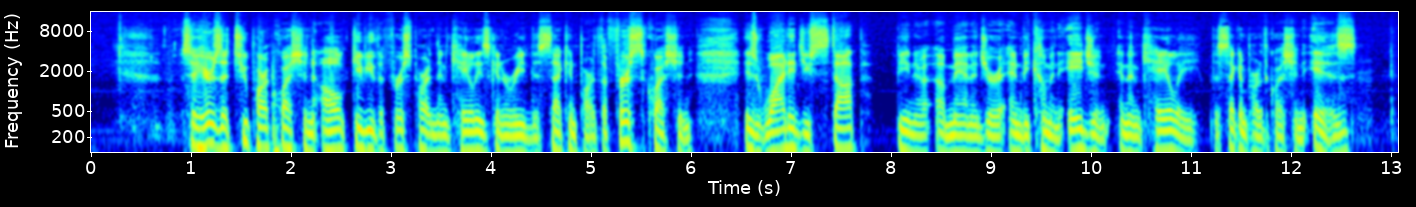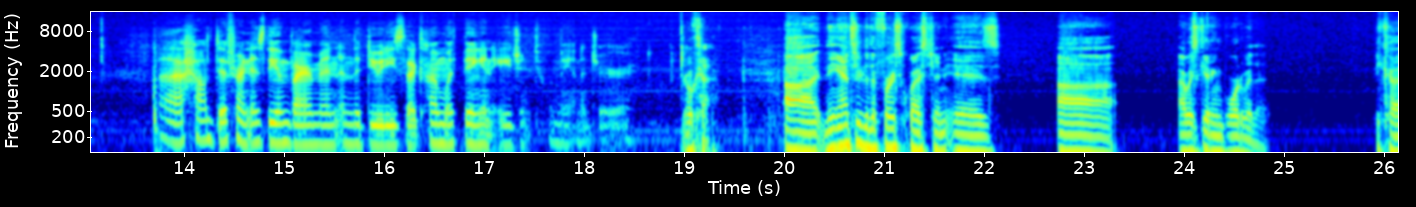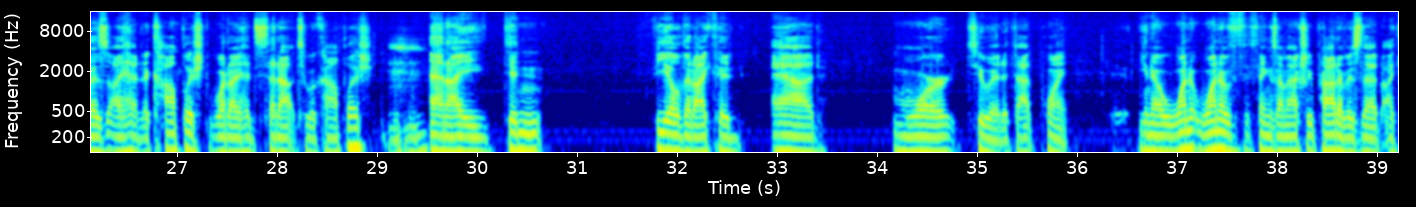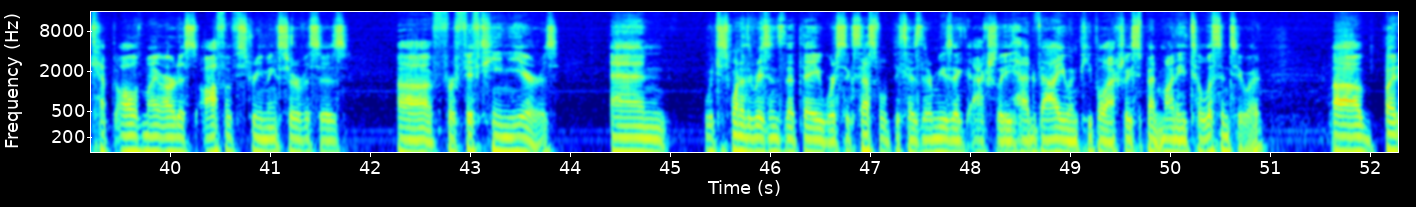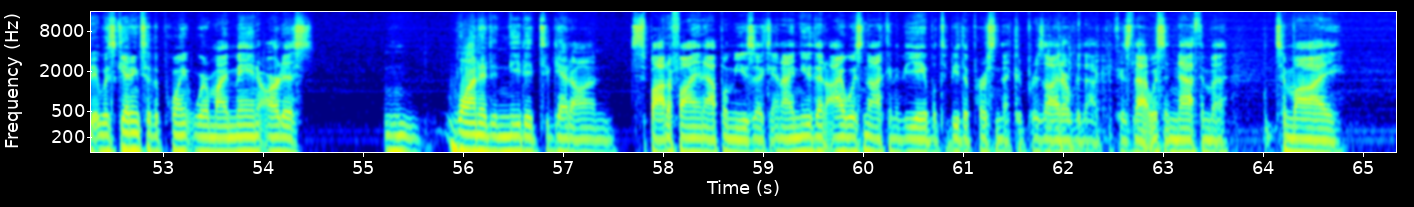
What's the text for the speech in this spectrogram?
So here's a two part question. I'll give you the first part, and then Kaylee's going to read the second part. The first question is why did you stop being a, a manager and become an agent? And then Kaylee, the second part of the question is Uh, how different is the environment and the duties that come with being an agent to a manager? Okay. Uh, the answer to the first question is uh, I was getting bored with it because I had accomplished what I had set out to accomplish, and I didn't feel that I could add more to it at that point. You know, one one of the things I'm actually proud of is that I kept all of my artists off of streaming services uh, for 15 years, and which is one of the reasons that they were successful because their music actually had value and people actually spent money to listen to it. Uh, but it was getting to the point where my main artists n- wanted and needed to get on Spotify and Apple Music, and I knew that I was not going to be able to be the person that could preside over that because that was anathema to my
